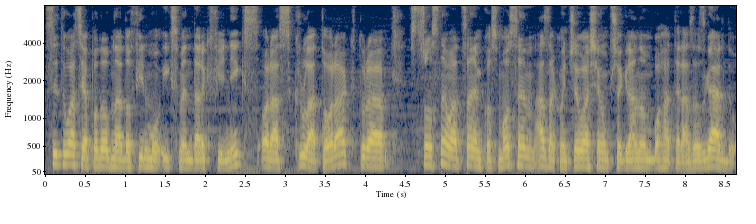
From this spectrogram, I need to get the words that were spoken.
sytuacja podobna do filmu X-Men Dark Phoenix oraz Króla Tora, która wstrząsnęła całym kosmosem, a zakończyła się przegraną bohatera z Asgardu.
